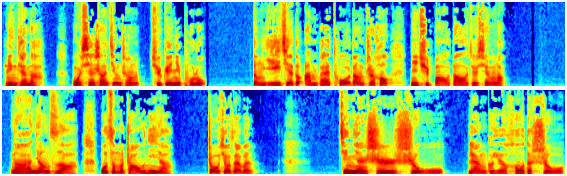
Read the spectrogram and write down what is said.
明天呐，我先上京城去给你铺路。”等一切都安排妥当之后，你去报道就行了。那娘子啊，我怎么找你呀？周秀才问。今年是十五，两个月后的十五，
